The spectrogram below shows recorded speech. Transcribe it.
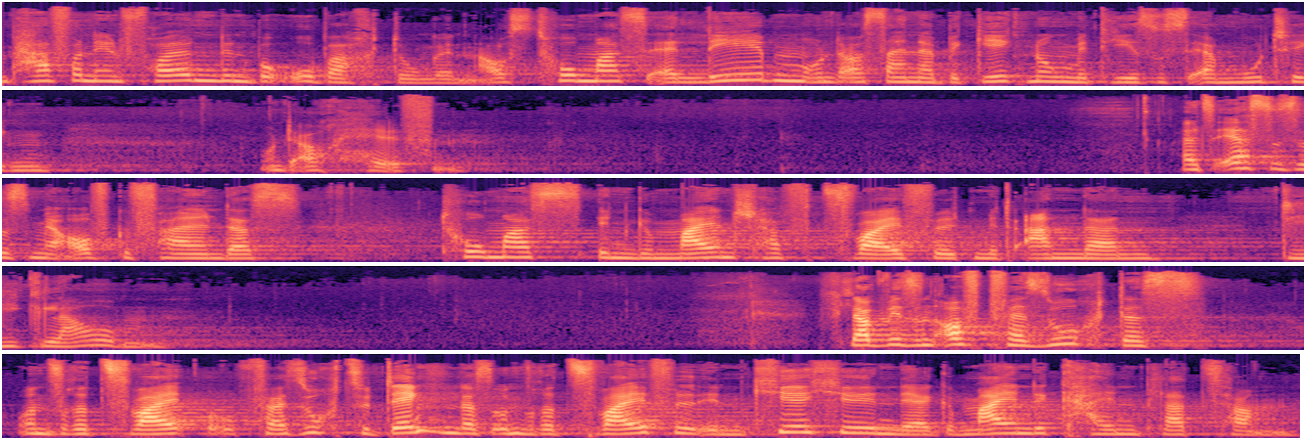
ein paar von den folgenden Beobachtungen aus Thomas erleben und aus seiner Begegnung mit Jesus ermutigen und auch helfen. Als erstes ist mir aufgefallen, dass Thomas in Gemeinschaft zweifelt mit anderen, die glauben. Ich glaube, wir sind oft versucht, dass unsere versucht zu denken, dass unsere Zweifel in Kirche, in der Gemeinde keinen Platz haben.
